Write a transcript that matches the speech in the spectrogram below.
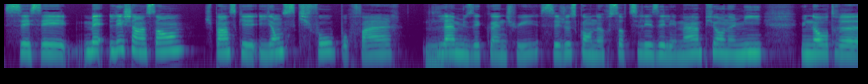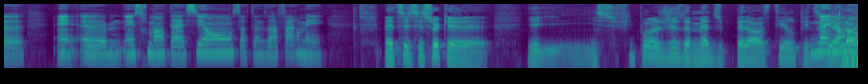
c'est... c'est- Mais les chansons, je pense qu'ils ont ce qu'il faut pour faire de Mm. la musique country. C'est juste qu'on a ressorti les éléments, puis on a mis une autre euh, in- euh, instrumentation, certaines affaires, mais... Mais tu sais, c'est sûr que il, il- il suffit pas juste de mettre du pedal steel puis du Ben violon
